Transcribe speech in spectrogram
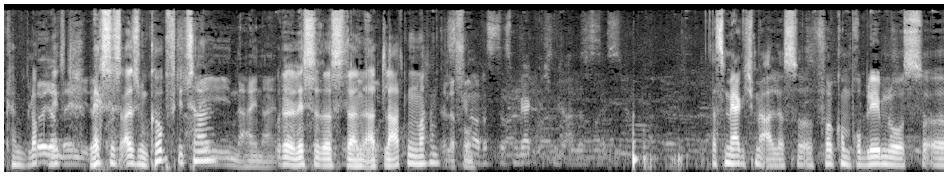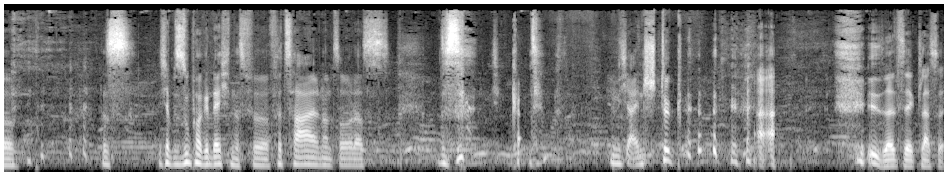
kein nichts. nee, Merkst du das alles im Kopf, die Zahlen? Nein, nein. Oder lässt du das dann Atlaten machen? Telefon. Genau, das, das merke ich mir alles. Das merke ich mir alles, vollkommen problemlos. äh, Das, ich habe super Gedächtnis für, für Zahlen und so. Das, das ich kann nicht ein Stück. Ihr seid sehr klasse.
